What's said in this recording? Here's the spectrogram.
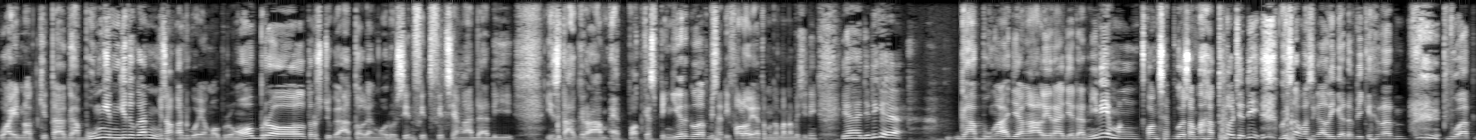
why not kita gabungin gitu kan? Misalkan gue yang ngobrol-ngobrol, terus juga Atol yang ngurusin feed-feeds yang ada di Instagram at podcast pinggir got bisa di follow ya teman-teman habis ini. Ya jadi kayak gabung aja ngalir aja dan ini emang konsep gue sama Atol jadi gue sama sekali gak ada pikiran buat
